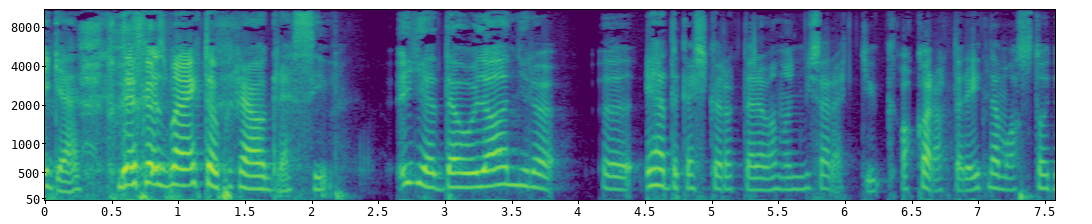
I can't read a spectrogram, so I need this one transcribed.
Igen, de közben meg tökre agresszív. Igen, de hogy annyira ö, érdekes karaktere van, hogy mi szeretjük a karakterét, nem azt, hogy,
